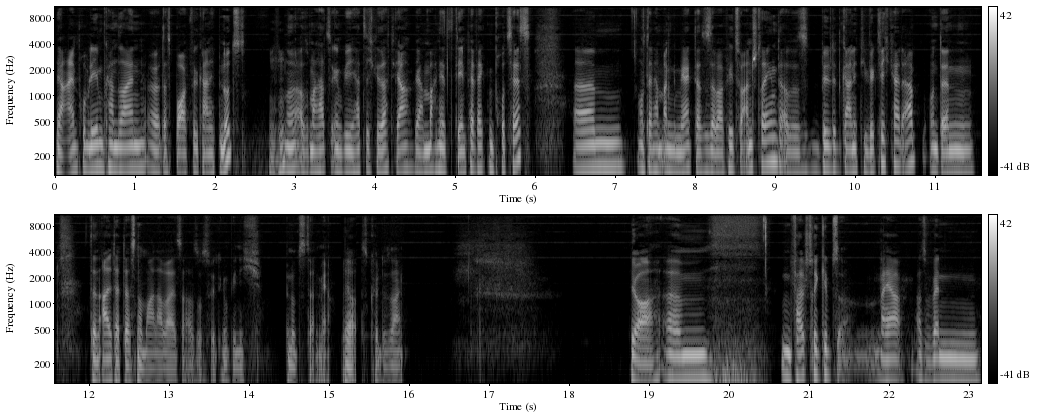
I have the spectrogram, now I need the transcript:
Ja, ein Problem kann sein, äh, das Board wird gar nicht benutzt. Mhm. Ne, also man hat irgendwie, hat sich gesagt, ja, wir machen jetzt den perfekten Prozess. Ähm, und dann hat man gemerkt, das ist aber viel zu anstrengend. Also es bildet gar nicht die Wirklichkeit ab und dann, dann altert das normalerweise. Also es wird irgendwie nicht benutzt dann mehr. Ja. Das könnte sein. Ja, ähm, ein Fallstrick gibt's, naja, also wenn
